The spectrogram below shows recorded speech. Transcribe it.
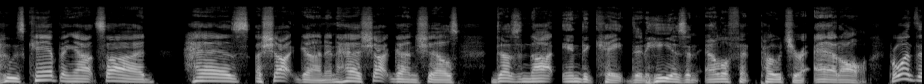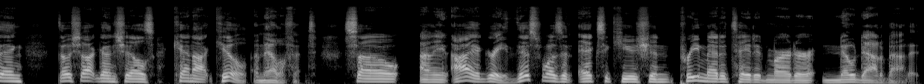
who's camping outside has a shotgun and has shotgun shells does not indicate that he is an elephant poacher at all. For one thing, those shotgun shells cannot kill an elephant. So, I mean, I agree. This was an execution, premeditated murder, no doubt about it.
